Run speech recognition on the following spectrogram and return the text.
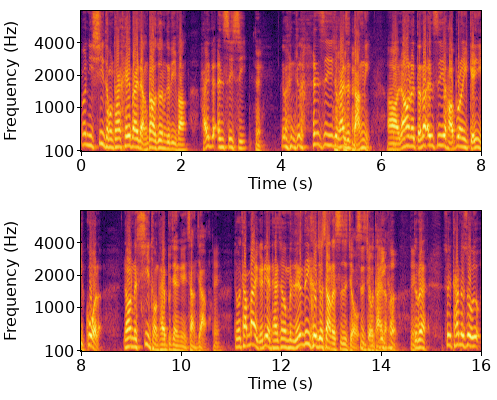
那你系统台黑白两道就那个地方，还有一个 NCC，对对吧？你这个 NCC 就开始挡你啊，然后呢，等到 NCC 好不容易给你过了，然后呢，系统台不见得给你上架嘛？对，对吧？他卖给电台之后，我们人立刻就上了四十九四十九台了嘛，对不对？所以他那时候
